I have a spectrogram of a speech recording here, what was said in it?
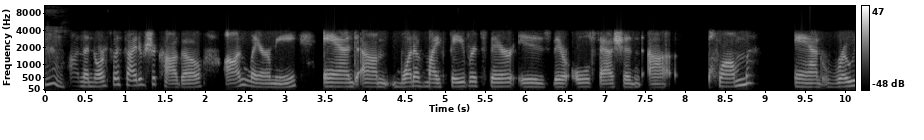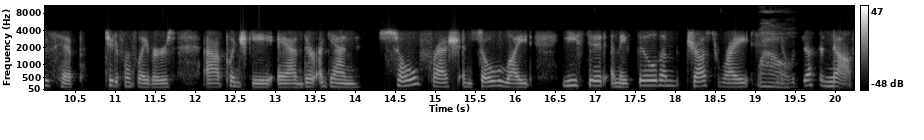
Mm. on the northwest side of Chicago on Laramie. And um, one of my favorites there is their old fashioned uh, plum and rose hip, two different flavors, uh, pączki. And they're, again, so fresh and so light, yeasted, and they fill them just right Wow. you know, just enough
